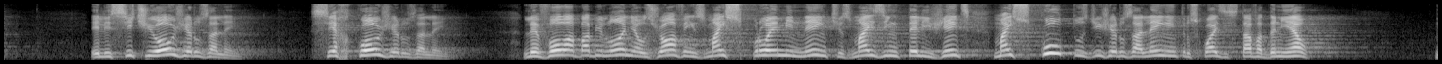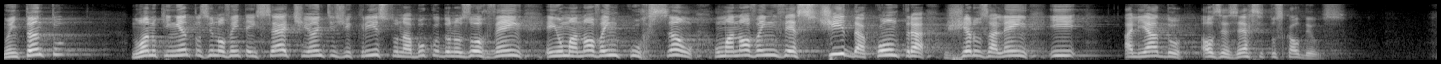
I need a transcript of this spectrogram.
Ele sitiou Jerusalém, cercou Jerusalém, levou à Babilônia os jovens mais proeminentes, mais inteligentes, mais cultos de Jerusalém, entre os quais estava Daniel. No entanto, no ano 597 a.C., Nabucodonosor vem em uma nova incursão, uma nova investida contra Jerusalém e aliado aos exércitos caldeus.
